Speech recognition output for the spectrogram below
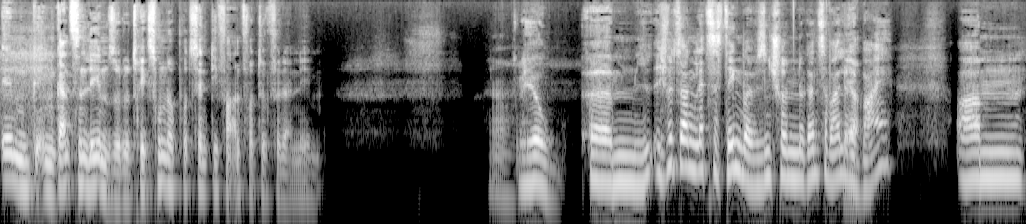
Im, Im ganzen Leben so. Du trägst 100 Prozent die Verantwortung für dein Leben. Jo. Ähm, ich würde sagen, letztes Ding, weil wir sind schon eine ganze Weile Ja. dabei. Ähm,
